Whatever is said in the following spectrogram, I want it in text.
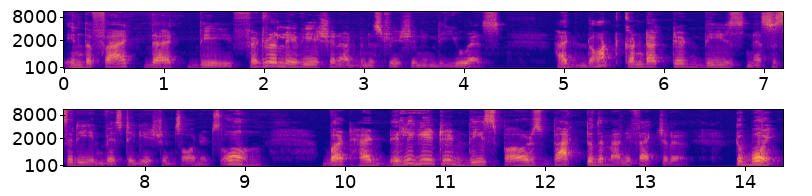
in the fact that the Federal Aviation Administration in the US had not conducted these necessary investigations on its own, but had delegated these powers back to the manufacturer, to Boeing,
